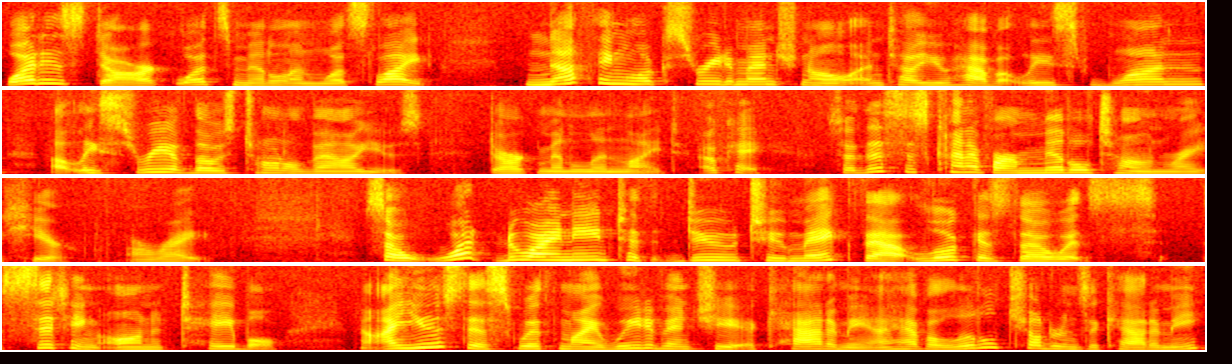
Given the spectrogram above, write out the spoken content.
what is dark, what's middle, and what's light. Nothing looks three-dimensional until you have at least one, at least three of those tonal values, dark, middle, and light. Okay, so this is kind of our middle tone right here. All right. So what do I need to do to make that look as though it's sitting on a table? Now I use this with my We Da Vinci Academy. I have a little children's academy.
